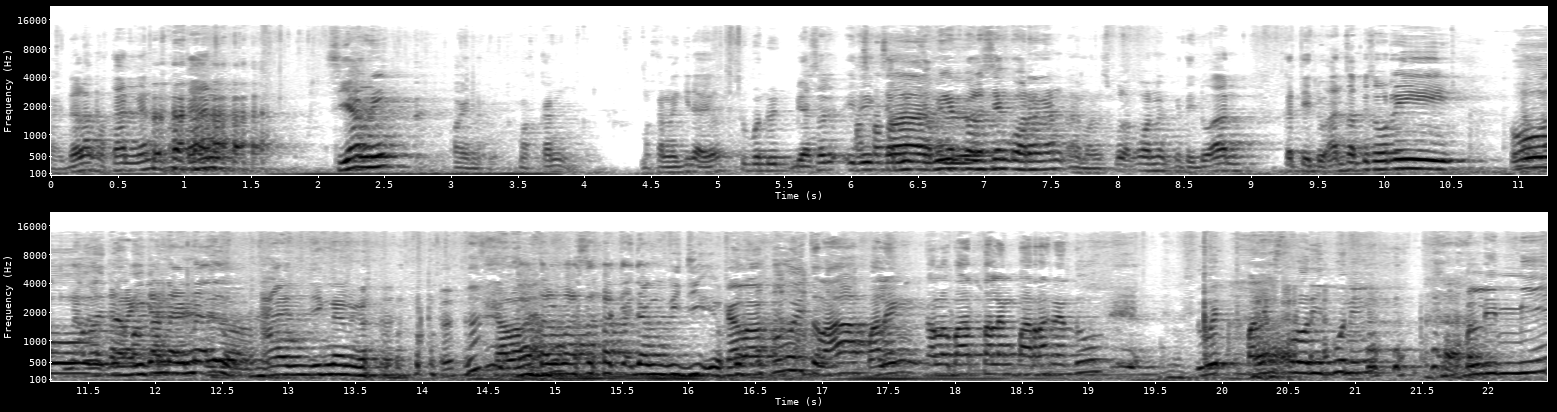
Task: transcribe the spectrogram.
Ah, udahlah makan kan, makan. Siang nih. Oh, enak. Makan makan lagi dah yo. Cuma duit Biasa ini kami, kami kan gitu. kalau siang keluar kan, ah males pula keluar ketiduran, ketiduran sampai sore. Oh, makan lagi kan enak tuh. Anjing kan. Kalau- batal puasa pakai jambu biji. Kalau aku itulah paling kalau batal yang parahnya tuh duit paling sepuluh ribu nih beli mie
